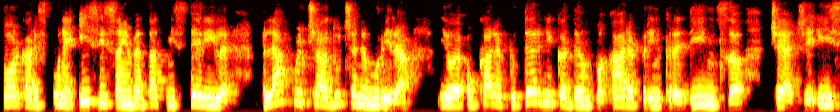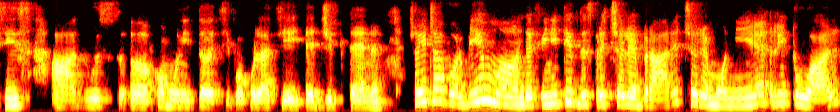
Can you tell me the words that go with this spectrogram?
care spune Isis a inventat misteriile, leacul ce aduce nemurirea. E o cale puternică de împăcare prin credință, ceea ce Isis a adus uh, comunității, populației egiptene. Și aici vorbim uh, în definitiv despre celebrare, ceremonie, ritual,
